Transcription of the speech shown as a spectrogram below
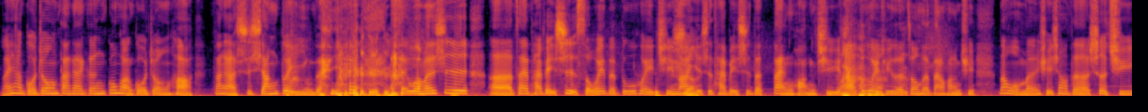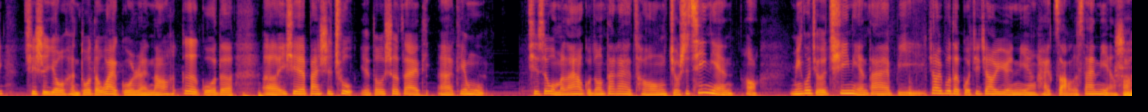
南亚国中大概跟公馆国中哈，当然是相对应的，因为 我们是呃在台北市所谓的都会区，那也是台北市的蛋黄区哈，都会区的中的蛋黄区。那我们学校的社区其实有很多的外国人，然后各国的呃一些办事处也都设在呃天母。其实我们南亚国中大概从九十七年哈。民国九十七年，大概比教育部的国际教育元年还早了三年哈。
